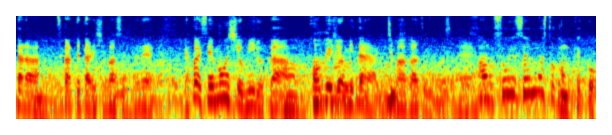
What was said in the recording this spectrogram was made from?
たら使ってたりしますんでね、やっぱり専門誌を見るか、ホームページを見たら一番わかると思いますね。あのそういう専門誌とかも結構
